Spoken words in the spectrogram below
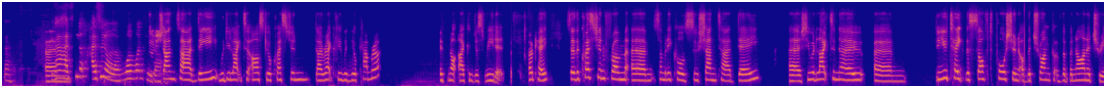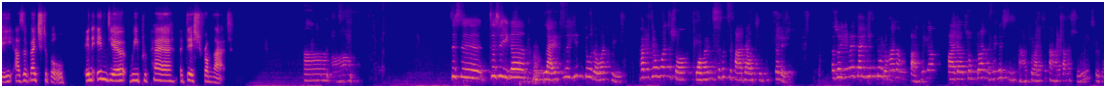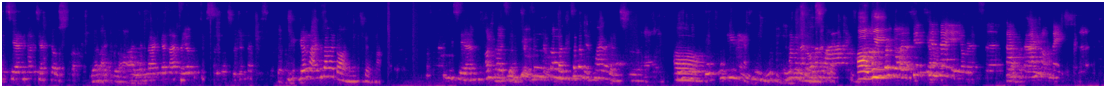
对你看还 Um, 是还是有人问问题的。 Shanta D, would you like to ask your question directly with your camera? If not, I can just read it. Okay, so the question from um, somebody called Sushanta Day. Uh, she would like to know, um, do you take the soft portion of the trunk of the banana tree as a vegetable? in India, we prepare a dish from that. 啊，这是这是一个来自印度的问题，他们就问说我们吃不吃芭蕉心？这里他说，因为在印度的话，他们把那个芭蕉中段的那个心拿出来是拿来当食物吃的。前他前就是原来是啊，啊，原来原来没有去吃过，是现在去吃。原原来是大概多少年前呢？ 以前二十年前就是专门这个年代的人吃。啊五几年，他们那时候是。啊，we 现现在也有人吃单单种美食，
